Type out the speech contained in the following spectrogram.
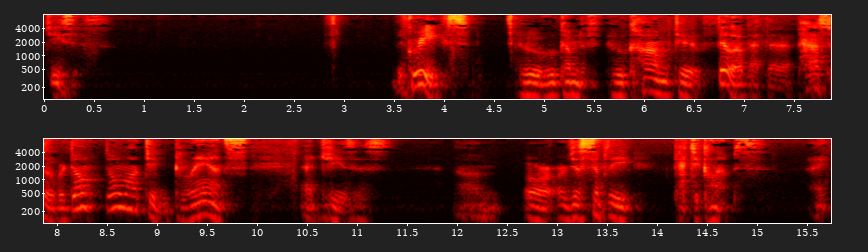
Jesus. The Greeks who, who come to who come to Philip at the Passover don't don't want to glance at Jesus, um, or or just simply catch a glimpse. Right?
